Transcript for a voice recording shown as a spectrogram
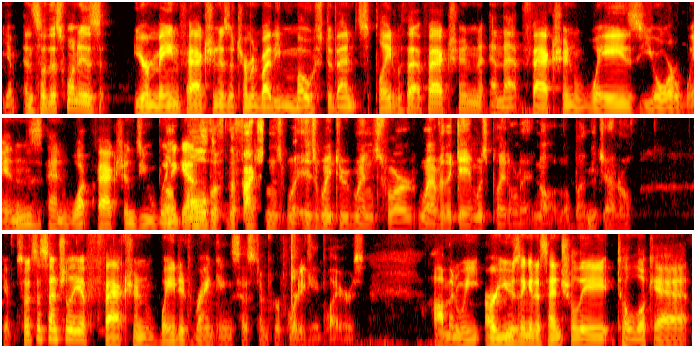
Yep. And so this one is your main faction is determined by the most events played with that faction, and that faction weighs your wins and what factions you win Well, against. All the the factions is weighted wins for whatever the game was played on it, not by the general. Yep. So it's essentially a faction weighted ranking system for 40k players. Um, and we are using it essentially to look at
